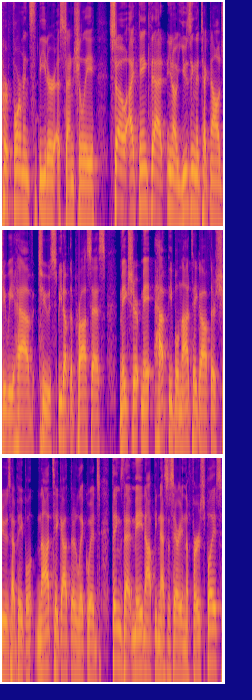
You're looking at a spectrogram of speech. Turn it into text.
performance theater essentially. So I think that you know using the technology we have to speed up the process, make sure may, have people not take off their shoes, have people not take out their liquids, things that may not be necessary in the first place,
